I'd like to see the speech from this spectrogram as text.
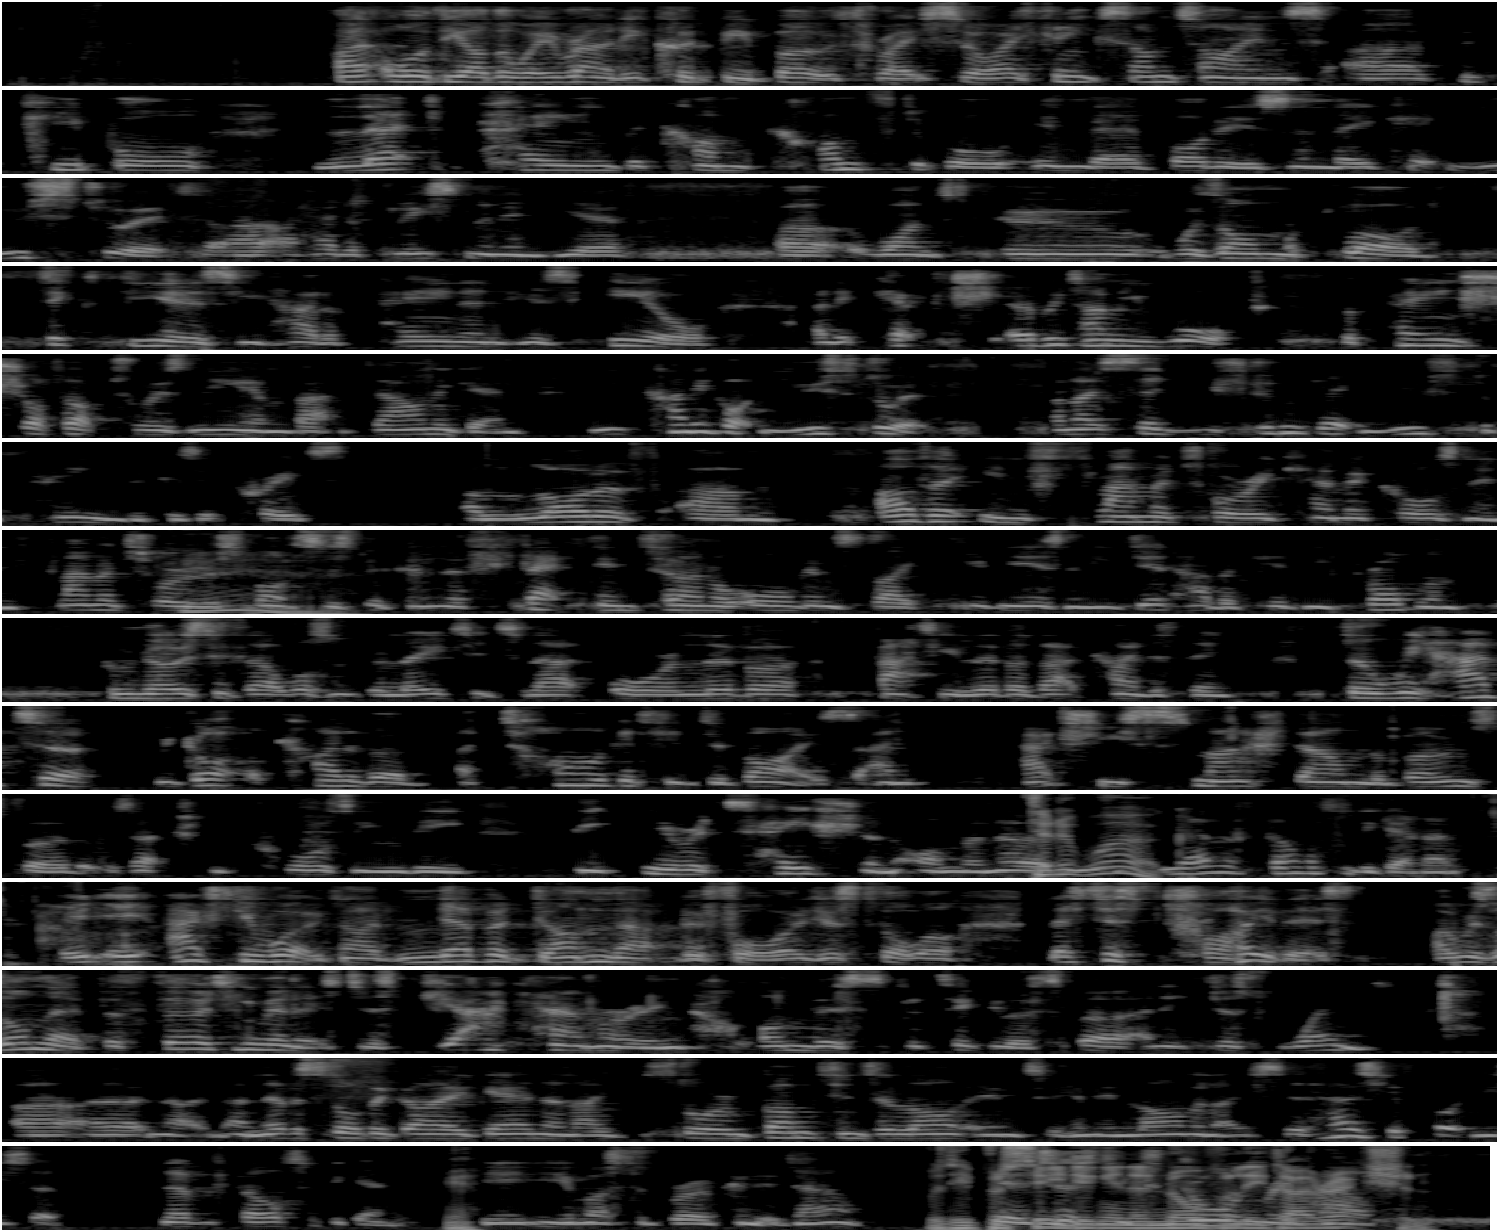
I, or the other way around, it could be both, right? So I think sometimes uh, people let pain become comfortable in their bodies and they get used to it. Uh, I had a policeman in here uh, once who was on the plod. Six years he had a pain in his heel and it kept every time he walked, the pain shot up to his knee and back down again. And he kind of got used to it. And I said, you shouldn't get used to pain because it creates a lot of um, other inflammatory chemicals and inflammatory yeah. responses that can affect internal organs like kidneys. And he did have a kidney problem. Who knows if that wasn't related to that or a liver, fatty liver, that kind of thing. So we had to, we got a kind of a, a targeted device and actually smashed down the bone spur that was actually causing the the irritation on the nerve. Did it work? Never felt it again. It, it actually worked. And I've never done that before. I just thought, well, let's just try this. I was on there for 30 minutes just jackhammering on this particular spur, and it just went. Uh, I, I never saw the guy again, and I saw him bumped into, into him in Lamma, and I said, "How's your foot?" And he said, "Never felt it again. Yeah. You, you, must have broken it down." Was he proceeding in a northerly direction?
